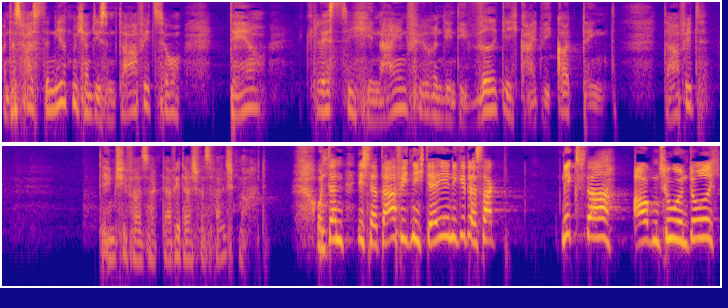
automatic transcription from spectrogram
Und das fasziniert mich an diesem David so, der lässt sich hineinführen in die Wirklichkeit, wie Gott denkt. David, der Himmelschiffahrer sagt, David, hast du was falsch gemacht. Und dann ist der David nicht derjenige, der sagt, nix da, Augen zu und durch,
